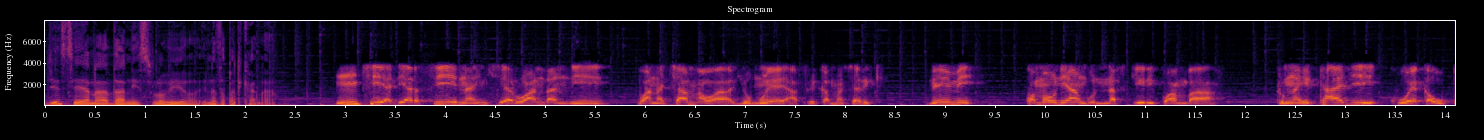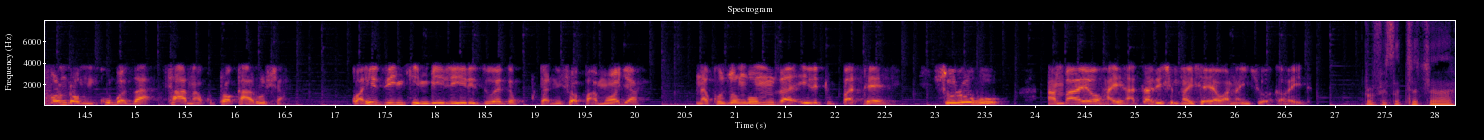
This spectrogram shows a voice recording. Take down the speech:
jinsi anadhani suluhu hiyo inaweza patikana. Nchi ya DRC na nchi ya Rwanda ni wanachama wa Jumuiya ya Afrika Mashariki. Mimi kwa maoni yangu ninafikiri kwamba tunahitaji kuweka upondo mkubwa za sana kutoka Arusha kwa hizi nchi mbili ili ziweze kukutanishwa pamoja na kuzungumza ili tupate suluhu ambayo haihatarishi maisha ya wananchi wa kawaida. Profesa Chacha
